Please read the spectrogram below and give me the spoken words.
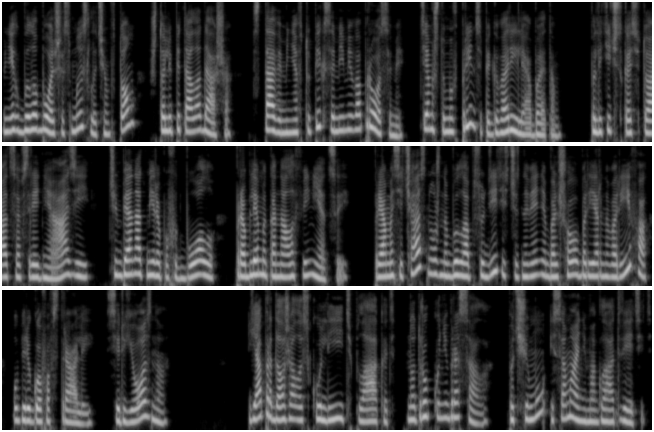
в них было больше смысла, чем в том, что лепетала Даша, ставя меня в тупик самими вопросами тем, что мы в принципе говорили об этом. Политическая ситуация в Средней Азии, чемпионат мира по футболу, проблемы каналов Венеции. Прямо сейчас нужно было обсудить исчезновение большого барьерного рифа у берегов Австралии. Серьезно? Я продолжала скулить, плакать, но трубку не бросала. Почему и сама не могла ответить.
